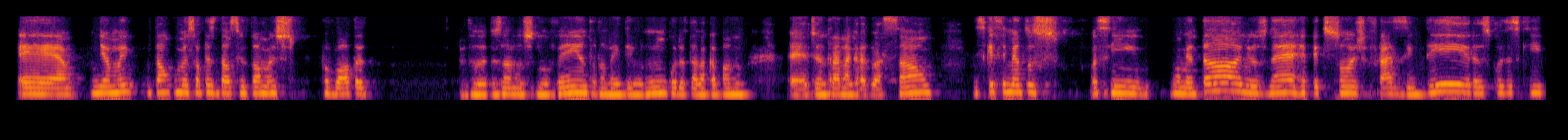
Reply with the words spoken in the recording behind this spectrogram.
É, minha mãe, então, começou a apresentar os sintomas por volta dos anos 90, 91, quando eu estava acabando é, de entrar na graduação. Esquecimentos, assim, momentâneos, né? Repetições de frases inteiras, coisas que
